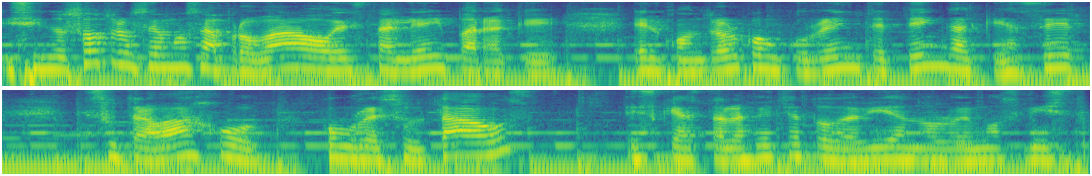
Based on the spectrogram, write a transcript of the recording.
Y si nosotros hemos aprobado esta ley para que el control concurrente tenga que hacer su trabajo con resultados, es que hasta la fecha todavía no lo hemos visto.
